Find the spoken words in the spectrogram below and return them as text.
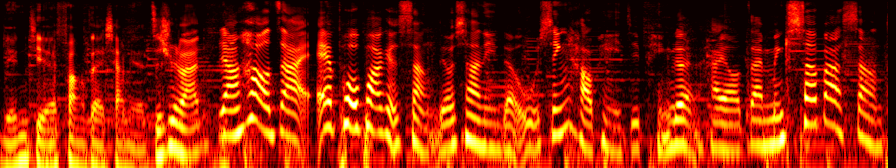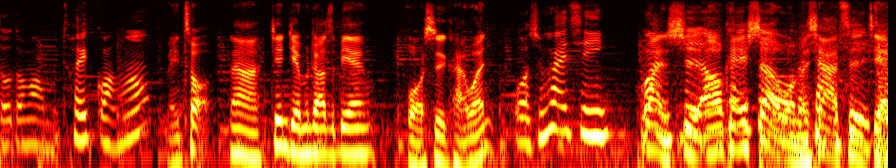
链接放在下面的资讯栏。然后在 Apple p o c k e t 上留下你的五星好评以及评论，还有在 Mixer Bus 上多多帮我们推广哦。没错，那今天节目就到这边，我是凯文，我是慧琪，万事 OK 社，我们下次见，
